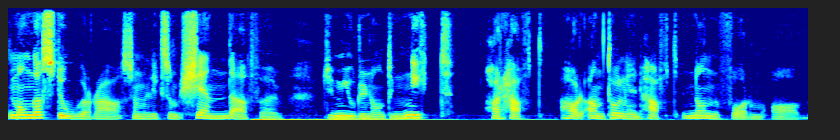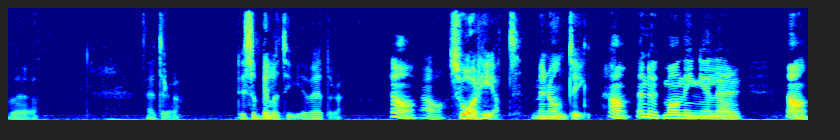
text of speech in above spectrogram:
många stora som är liksom kända för att de gjorde någonting nytt har haft, har antagligen haft någon form av, eh, vad heter det? Disability, vad heter det? Ja, Ja, svårighet med någonting. ja, en utmaning eller ja.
